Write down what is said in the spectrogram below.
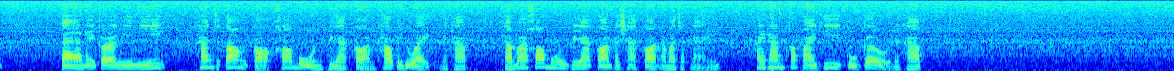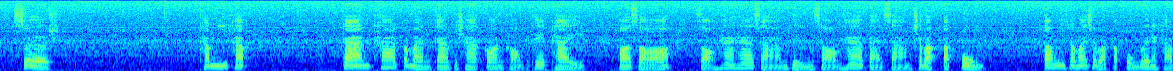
63 แต่ในกรณีนี้ท่านจะต้องกรอกข้อมูลพยากรณ์เข้าไปด้วยนะครับ ถามว่าข้อมูลพยากรณ์ประชากรเอามาจากไหน ให้ท่านเข้าไปที่ Google นะครับ Search คำนี้ครับ การคาดประมาณการประชากรของประเทศไทย พศ 2553 ถึง 2583 ฉบับปรับปรุง ต้องมีคำว่าฉบับปรับปรุงด้วยนะครับ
